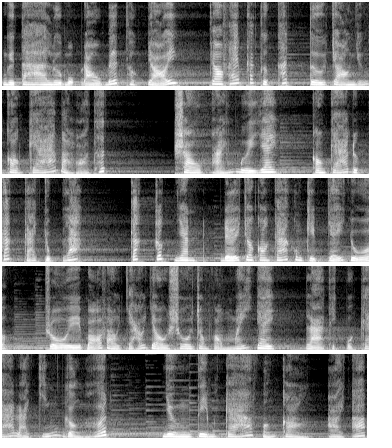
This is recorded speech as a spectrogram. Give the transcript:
Người ta lừa một đầu bếp thật giỏi, cho phép các thực khách tự chọn những con cá mà họ thích. Sau khoảng 10 giây, con cá được cắt cả chục lát cắt rất nhanh để cho con cá không kịp giãy giụa, rồi bỏ vào chảo dầu sôi trong vòng mấy giây là thịt của cá đã chín gần hết, nhưng tim cá vẫn còn thoi thóp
